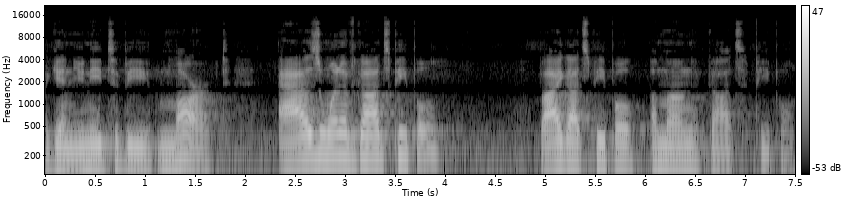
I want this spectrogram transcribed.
Again, you need to be marked as one of God's people, by God's people, among God's people.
